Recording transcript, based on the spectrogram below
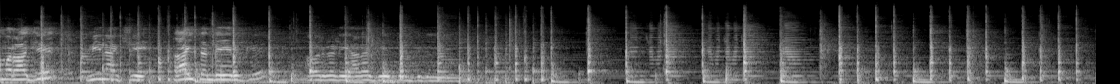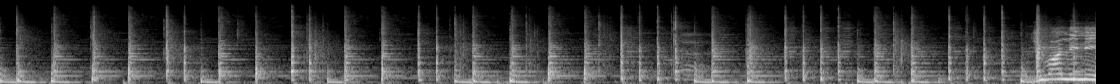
கோதன் ராமராஜு மீனாட்சி தாய் தந்தையருக்கு அவர்களுடைய ஆராய்ச்சியை தெரிவித்துக் கொள்கிறோம். Jivalini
